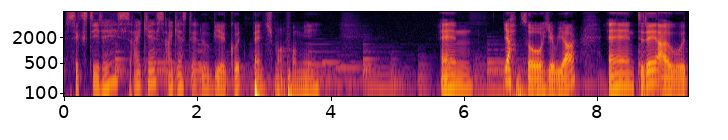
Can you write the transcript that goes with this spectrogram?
60 days i guess. I guess that would be a good benchmark for me. And yeah so here we are. And today i would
